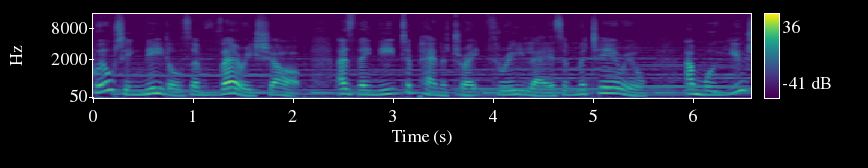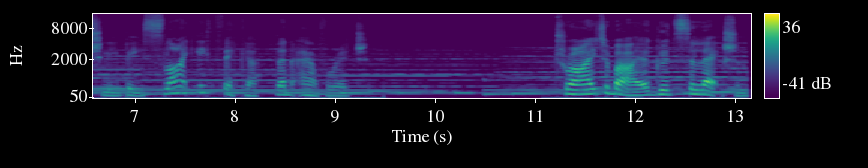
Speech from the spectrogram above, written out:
Quilting needles are very sharp as they need to penetrate three layers of material and will usually be slightly thicker than average. Try to buy a good selection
